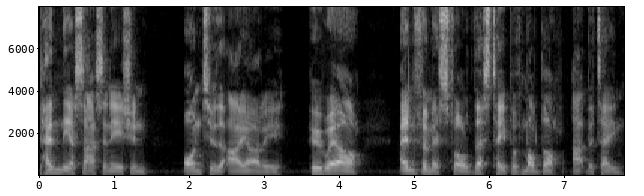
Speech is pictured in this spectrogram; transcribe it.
pin the assassination onto the IRA, who were infamous for this type of murder at the time.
